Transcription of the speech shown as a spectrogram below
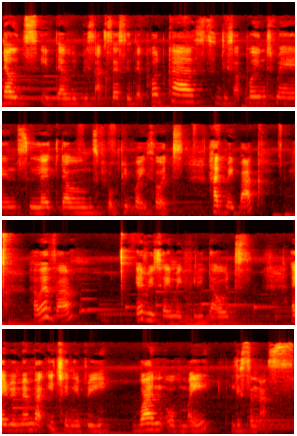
doubts if there will be success in the podcast, disappointments, letdowns from people I thought had my back. However, every time I feel doubt, I remember each and every one of my listeners.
